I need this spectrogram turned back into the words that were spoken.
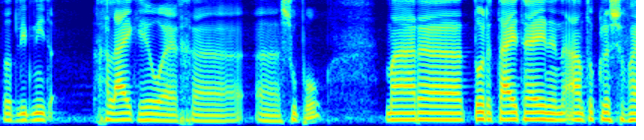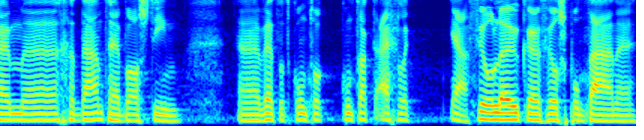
dat liep niet gelijk heel erg eh, eh, soepel. Maar eh, door de tijd heen en een aantal klussen voor hem gedaan te hebben als team... werd dat contact, eigenlijk ja, veel leuker, veel spontaner.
